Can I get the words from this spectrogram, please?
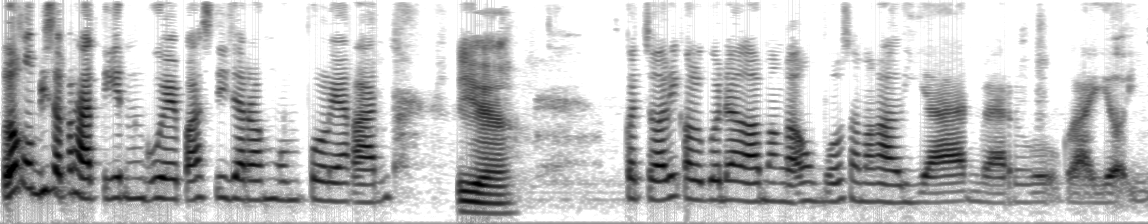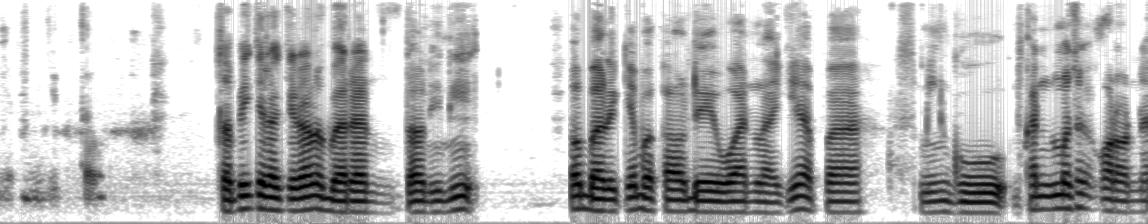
lo kok bisa perhatiin gue pasti jarang ngumpul ya kan. Iya, Kecuali kalau gue udah lama nggak ngumpul sama kalian, baru gue ayoin gitu. tapi kira-kira lebaran tahun ini lo baliknya bakal day one lagi apa seminggu? Kan maksudnya corona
